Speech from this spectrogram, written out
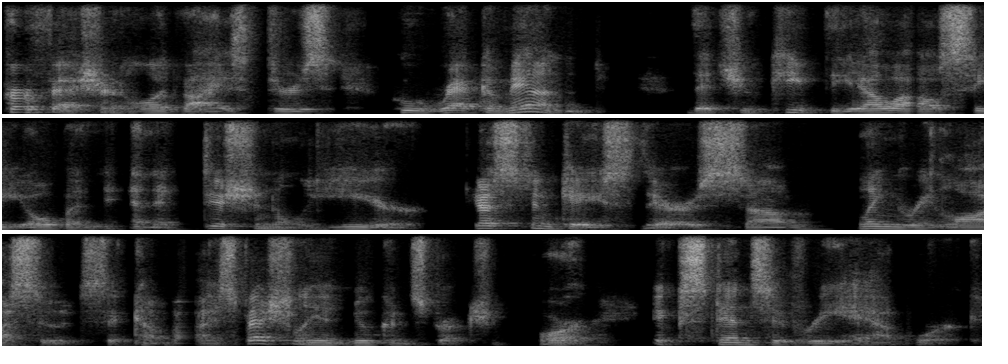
professional advisors who recommend that you keep the LLC open an additional year just in case there's some lingering lawsuits that come by, especially in new construction or extensive rehab work.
